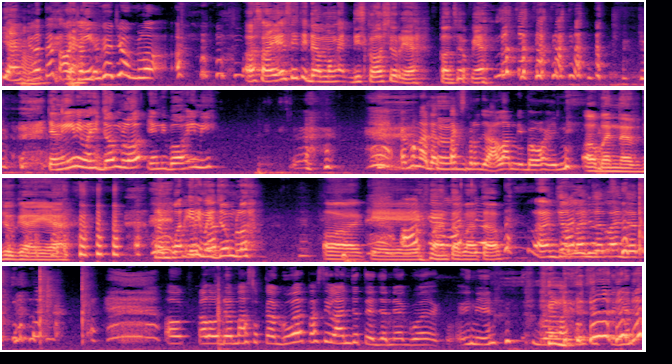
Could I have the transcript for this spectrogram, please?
Yang Gila Tet, Ojek juga jomblo. Oh, saya sih tidak meng-disclosure ya konsepnya. yang ini masih jomblo, yang di bawah ini. Emang ada teks berjalan di bawah ini. Oh, benar juga ya. Perempuan ini masih jomblo. Oke, Oke, mantap lanjut. mantap. Lanjut lanjut lanjut. Oh, kalau udah masuk ke gue pasti lanjut ya Jan ya gue ini gue langsung shiftingin.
